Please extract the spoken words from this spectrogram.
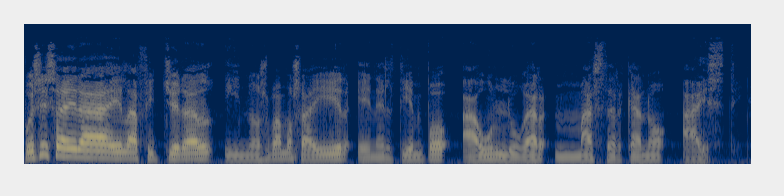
Pues esa era Ella Fitzgerald y nos vamos a ir en el tiempo a un lugar más cercano a este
